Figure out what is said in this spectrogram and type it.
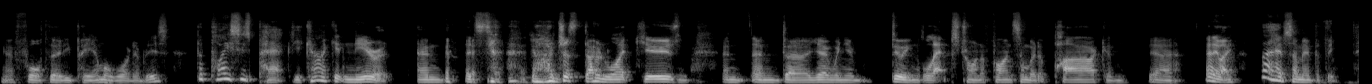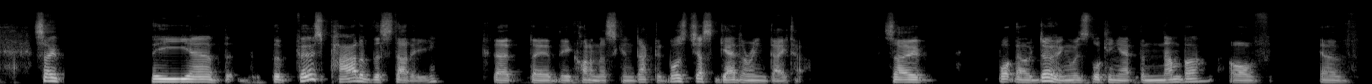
you know, 4:30 p.m. or whatever it is, the place is packed. You can't get near it. And it's you know, I just don't like queues and and and uh, yeah, when you're doing laps trying to find somewhere to park and yeah. Anyway, I have some empathy. So the uh, the, the first part of the study that the, the economists conducted was just gathering data. So what they were doing was looking at the number of of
